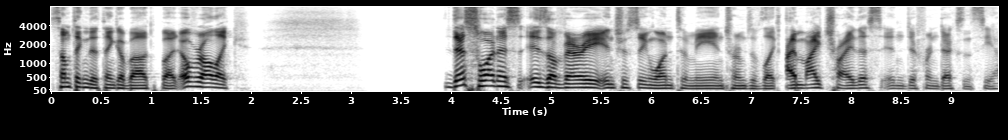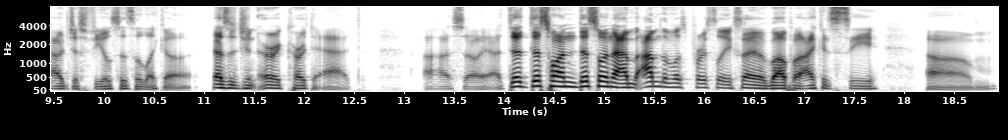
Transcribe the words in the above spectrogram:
something to think about. But overall, like this one is is a very interesting one to me in terms of like I might try this in different decks and see how it just feels as a like a as a generic card to add. Uh, so yeah, th- this one, this one, I'm I'm the most personally excited about, but I could see um,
